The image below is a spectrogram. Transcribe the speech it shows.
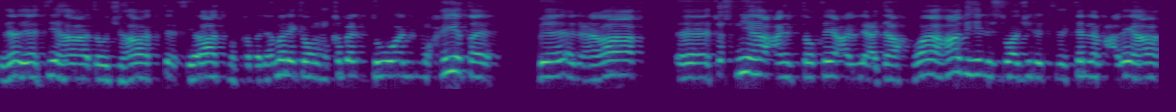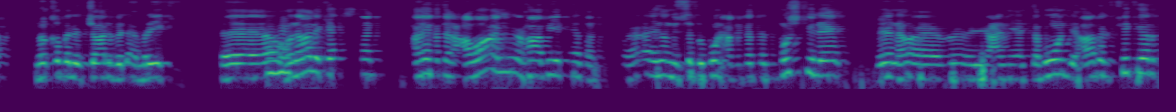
يأتيها توجيهات تأثيرات من قبل أمريكا ومن قبل الدول المحيطه بالعراق تثنيها عن التوقيع على الإعدام. وهذه الازدواجيه التي تتكلم عليها من قبل الجانب الأمريكي. هنالك حقيقة العوائل الإرهابية أيضا أيضا يسببون حقيقة مشكلة بين يعني ينتمون لهذا الفكر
